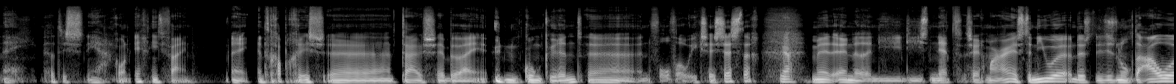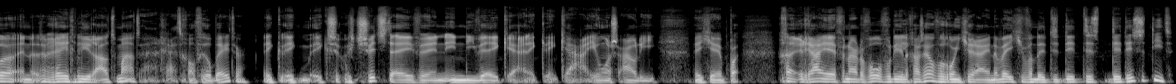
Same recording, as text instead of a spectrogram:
nee, dat is ja, gewoon echt niet fijn. Nee, en het grappige is, uh, thuis hebben wij een concurrent, uh, een Volvo XC60. Ja. Met, en uh, die, die is net, zeg maar, is de nieuwe. Dus dit is nog de oude en een reguliere automaat. En hij rijdt gewoon veel beter. Ik, ik, ik, ik switchte even in, in die week. Ja, en ik denk, ja jongens, Audi. Weet je, ga, rij even naar de Volvo dealer, ga zelf een rondje rijden. Dan weet je van, dit, dit, dit, dit is het niet.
